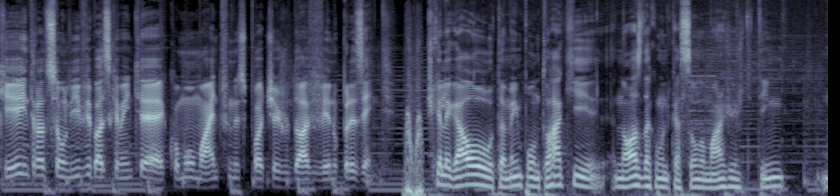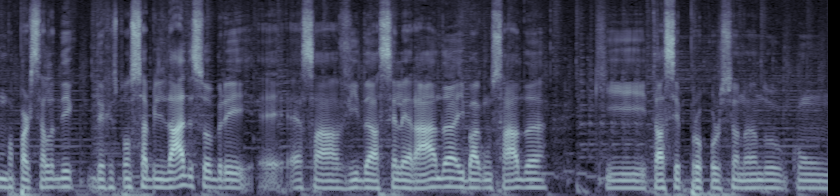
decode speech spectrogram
que em tradução livre basicamente é como o mindfulness pode te ajudar a viver no presente. Acho que é legal também pontuar que nós da comunicação no marketing a gente tem uma parcela de, de responsabilidade sobre é, essa vida acelerada e bagunçada que está se proporcionando com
